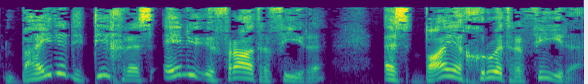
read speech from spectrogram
beide die Tigris en die Eufraat riviere is baie groot riviere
